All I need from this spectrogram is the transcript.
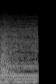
Bye.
